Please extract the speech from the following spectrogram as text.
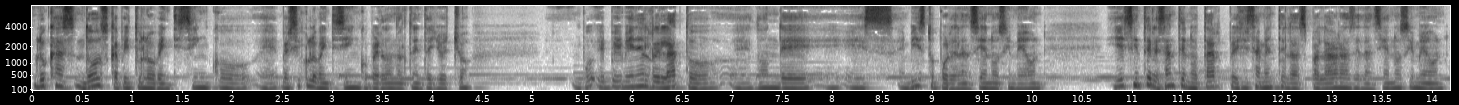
Lucas 2, capítulo 25, eh, versículo 25, perdón, al 38, eh, viene el relato eh, donde es visto por el anciano Simeón. Y es interesante notar precisamente las palabras del anciano Simeón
